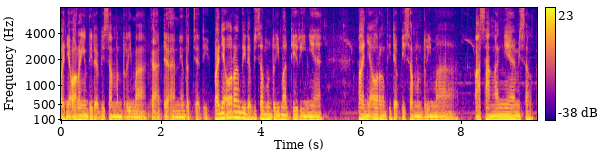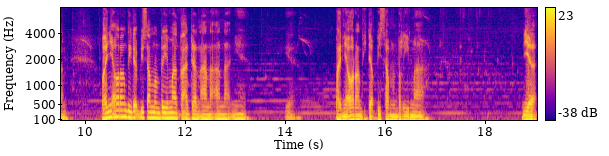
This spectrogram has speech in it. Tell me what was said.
Banyak orang yang tidak bisa menerima keadaan yang terjadi. Banyak orang tidak bisa menerima dirinya. Banyak orang tidak bisa menerima pasangannya misalkan. Banyak orang tidak bisa menerima keadaan anak-anaknya. Ya. Banyak orang tidak bisa menerima ya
